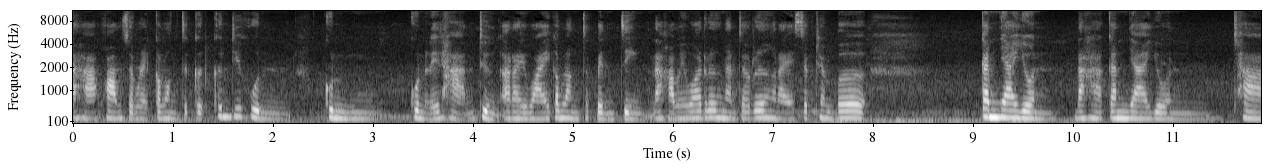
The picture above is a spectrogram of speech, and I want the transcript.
นะคะความสำเร็จกำลังจะเกิดขึ้นที่คุณคุณคุณอธิษฐานถึงอะไรไว้กำลังจะเป็นจริงนะคะ ไม่ว่าเรื่องนั้นจะเรื่องอะไร September กันยายนนะคะ กันยายน ชา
